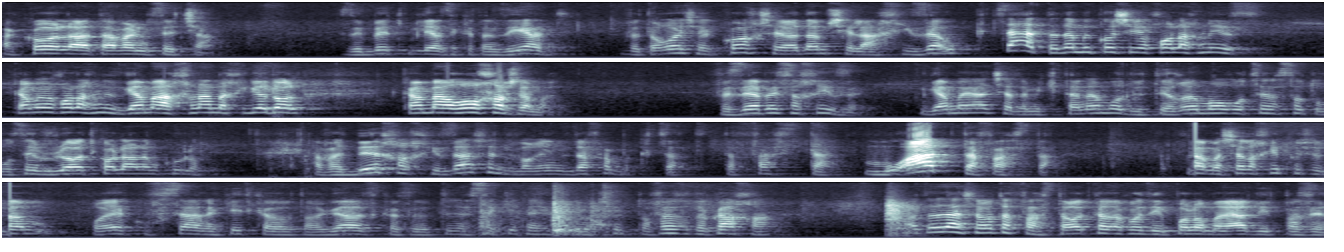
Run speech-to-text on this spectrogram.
הכל התאווה נמצאת שם. זה בית בלי הזה קטן, זה יד. ואתה רואה שהכוח של האדם של האחיזה הוא קצת, אדם בקושי יכול להכניס. כמה יכול להכניס? גם האכלן הכי גדול, כמה הרוחב שם. וזה הבייס הכי זה. גם היד של אדם היא קטנה מאוד, ותראה מה הוא רוצה לעשות, הוא רוצה לבלוע את כל העולם כולו. אבל דרך האחיזה של דברים דווקא בקצת. תפסת, מועט תפסת. זה המשל הכי פשוט, אדם רואה קופסה ענקית כזאת, ארגז כזה, תופס אותו ככה, אתה יודע שלא תפסת, עוד כמה דקות זה ייפול לו מהיד ויתפזר.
